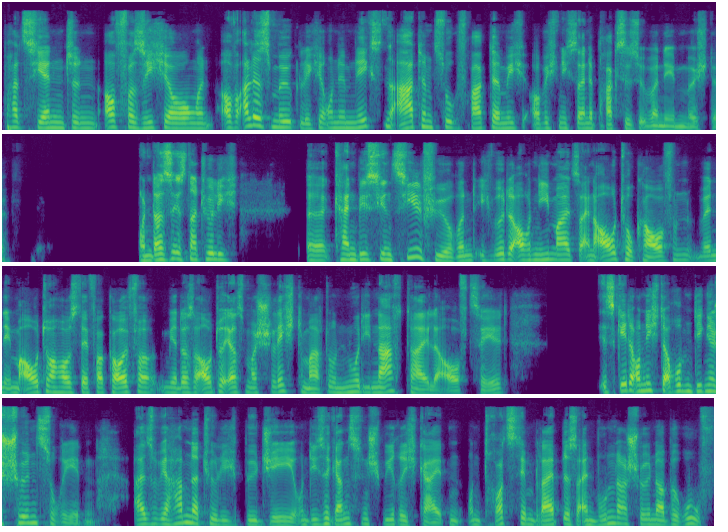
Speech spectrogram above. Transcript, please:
Patienten, auf Versicherungen, auf alles Mögliche. Und im nächsten Atemzug fragt er mich, ob ich nicht seine Praxis übernehmen möchte. Und das ist natürlich äh, kein bisschen zielführend. Ich würde auch niemals ein Auto kaufen, wenn im Autohaus der Verkäufer mir das Auto erstmal schlecht macht und nur die Nachteile aufzählt es geht auch nicht darum, Dinge schön zu reden. Also wir haben natürlich Budget und diese ganzen Schwierigkeiten und trotzdem bleibt es ein wunderschöner Beruf.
